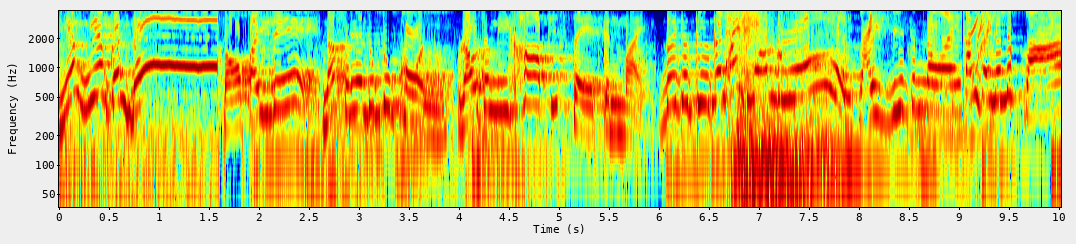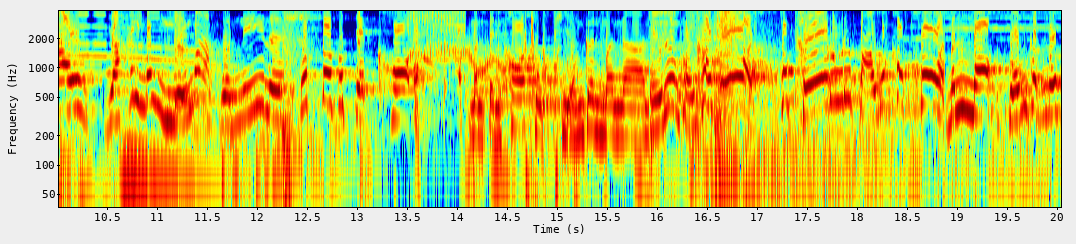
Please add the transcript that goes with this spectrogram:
เงียบเงียบกันหมดต่อไปนี้นักเรียนทุกๆ คน เราจะมีคาบพิเศษกันใหม่นั่นก็คือการให้ความรู้ใจเรียนกันหน่อยตั้งใจเรียนหรือเปล่า อย่าให้นั่งเหนื่อยมากกว่านี้เลยดอกเตอรก็เจ็บคอมันเป็นข้อถกเถียงกันมานาน ในเรื่องของข้าวโพดพวกเธอรู้หรือเปล่าว่าข้าวโพดมันเหมาะสมกับนก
